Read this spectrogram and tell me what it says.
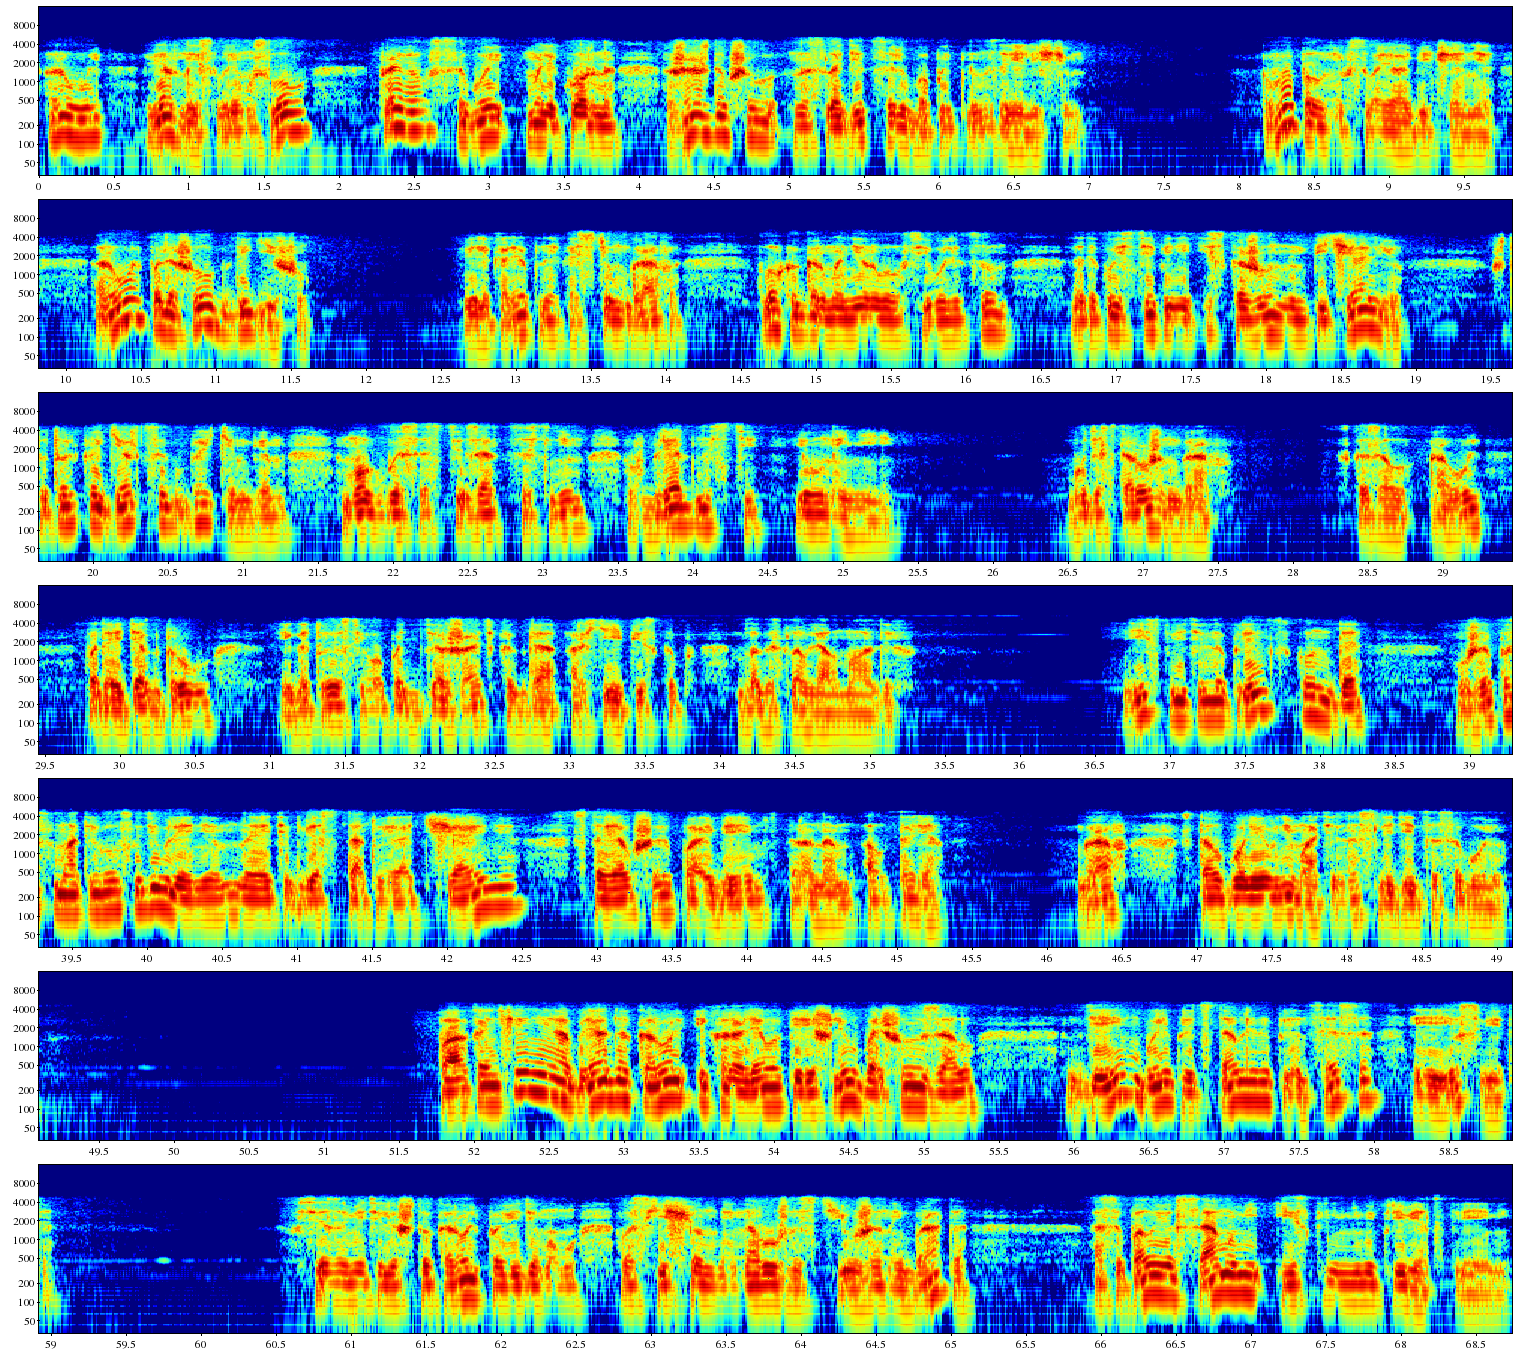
Рауль, верный своему слову, провел с собой Маликорна, жаждавшего насладиться любопытным зрелищем. Выполнив свое обещание, Рауль подошел к Дегишу. Великолепный костюм графа плохо гармонировал с его лицом, до такой степени искаженным печалью, что только герцог Бекингем мог бы состязаться с ним в бледности и унынии. «Будь осторожен, граф», — сказал Рауль, подойдя к другу и готовясь его поддержать, когда архиепископ благословлял молодых. Действительно, принц Конде — уже посматривал с удивлением на эти две статуи отчаяния, стоявшие по обеим сторонам алтаря. Граф стал более внимательно следить за собою. По окончании обряда король и королева перешли в большую залу, где им были представлены принцесса и ее свита. Все заметили, что король, по-видимому, восхищенный наружностью жены брата, осыпал ее самыми искренними приветствиями.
